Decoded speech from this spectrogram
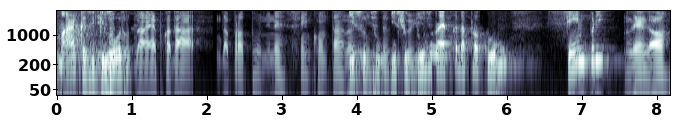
marcas e Isso pilotos. na época da, da ProTune, né? Sem contar no isso início tu, isso tudo na época da ProTune, sempre Legal.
